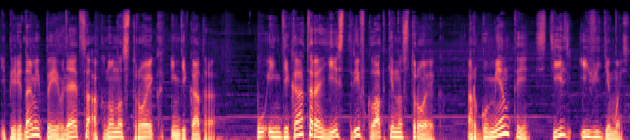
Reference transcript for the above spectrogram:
и перед нами появляется окно настроек индикатора. У индикатора есть три вкладки настроек. Аргументы, стиль и видимость.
